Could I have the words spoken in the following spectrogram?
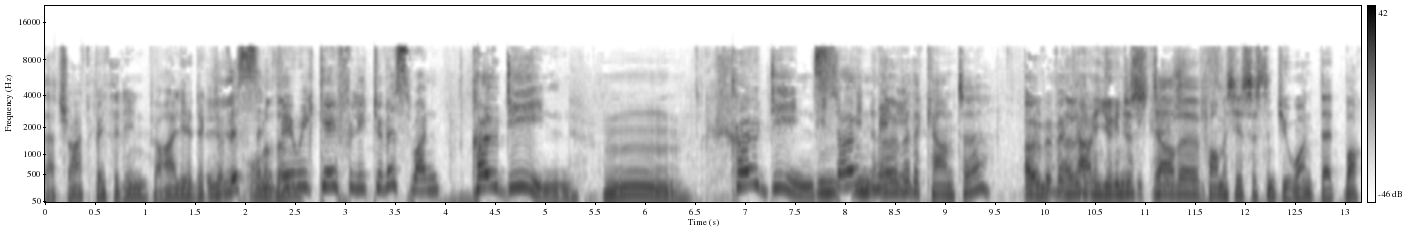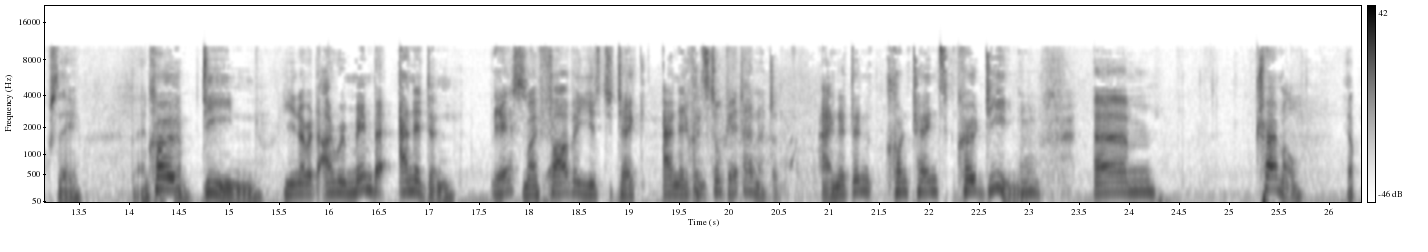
That's right. That's highly addictive. Listen all of them. very carefully to this one. Codeine. Codeine. Hmm. in, so in many. over the counter. Over in the counter You can just tell the pharmacy assistant you want that box there. And. Codeine. You know what? I remember Anodin. Yes. My yeah. father used to take Anodin. You can still get Anodin. Anodin contains codeine. Hmm. Um, Tramal. Yep.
